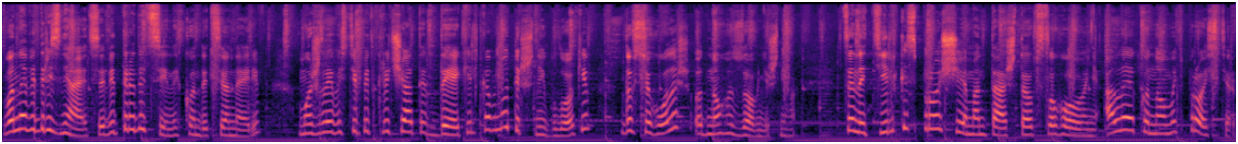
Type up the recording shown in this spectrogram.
Вона відрізняється від традиційних кондиціонерів можливістю підключати декілька внутрішніх блоків до всього лиш одного зовнішнього. Це не тільки спрощує монтаж та обслуговування, але економить простір.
